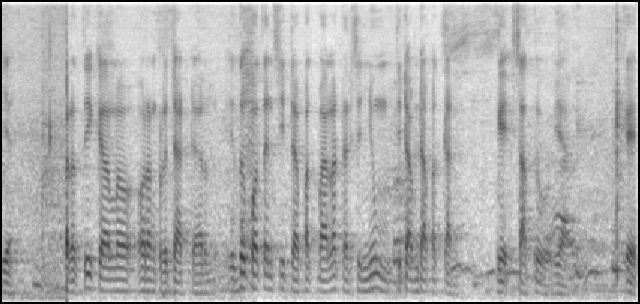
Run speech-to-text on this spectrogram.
Ya. Berarti kalau orang bercadar itu potensi dapat pahala dari senyum tidak mendapatkan. Oke, satu ya. Oke.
